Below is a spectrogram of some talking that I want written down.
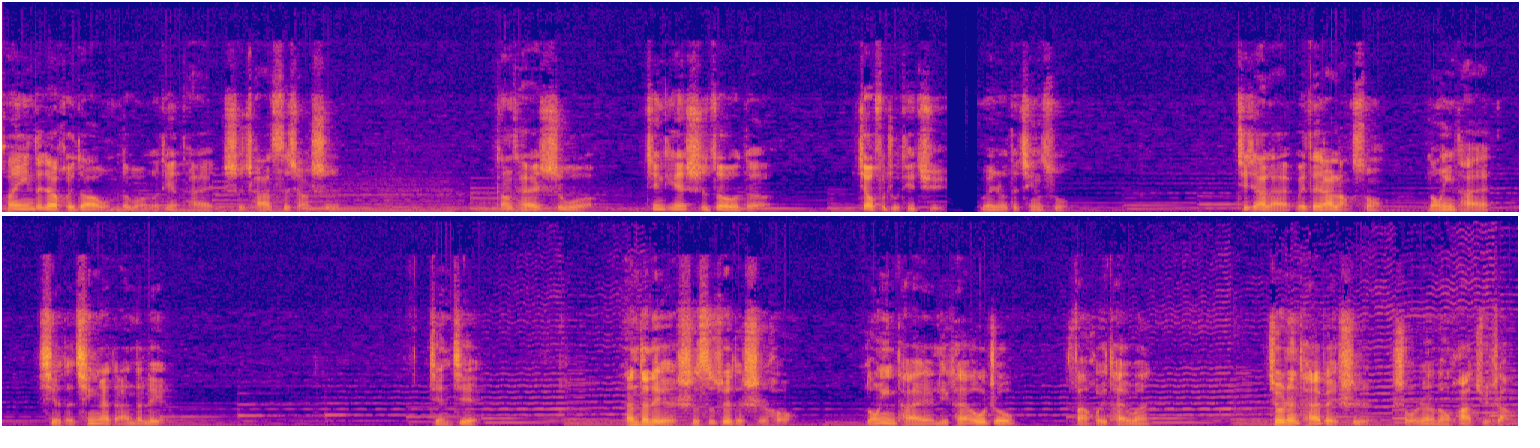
欢迎大家回到我们的网络电台时差四小时。刚才是我今天试奏的《教父》主题曲《温柔的倾诉》，接下来为大家朗诵龙应台写的《亲爱的安德烈》。简介：安德烈十四岁的时候，龙应台离开欧洲，返回台湾。就任台北市首任文化局长。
